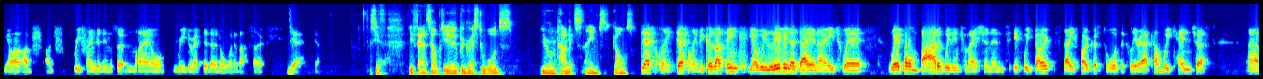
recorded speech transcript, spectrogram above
you know I've I've reframed it in a certain way or redirected it or whatever. So yeah, yeah. So you've, you found it's helped you progress towards your own targets, aims, goals? Definitely, definitely, because I think you know we live in a day and age where we're bombarded with information, and if we don't stay focused towards a clear outcome, we can just uh,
